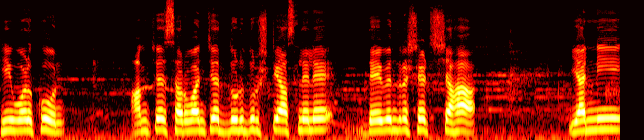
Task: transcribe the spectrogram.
ही ओळखून आमचे सर्वांचे दूरदृष्टी असलेले देवेंद्र शेठ शहा यांनी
